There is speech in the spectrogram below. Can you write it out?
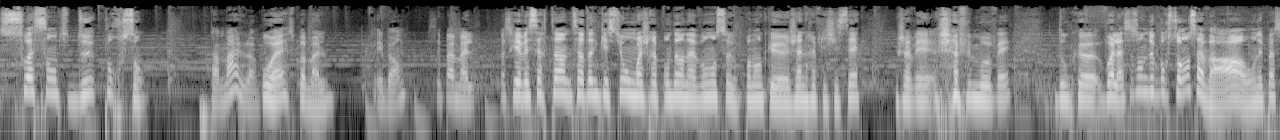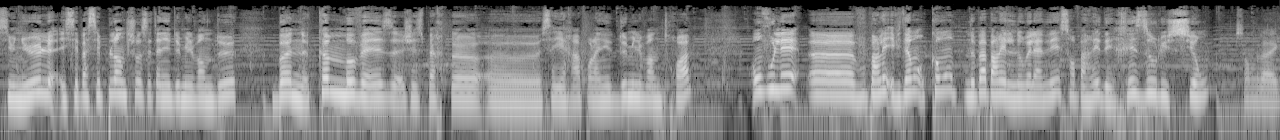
62%. Pas mal. Ouais, c'est pas mal. Eh ben, C'est pas mal. Parce qu'il y avait certains, certaines questions où moi je répondais en avance pendant que Jeanne réfléchissait. J'avais, j'avais mauvais. Donc euh, voilà, 62%, ça va. On n'est pas si nul. Il s'est passé plein de choses cette année 2022. Bonnes comme mauvaises. J'espère que euh, ça ira pour l'année 2023. On voulait euh, vous parler, évidemment, comment ne pas parler de la nouvelle année sans parler des résolutions. sans blague.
